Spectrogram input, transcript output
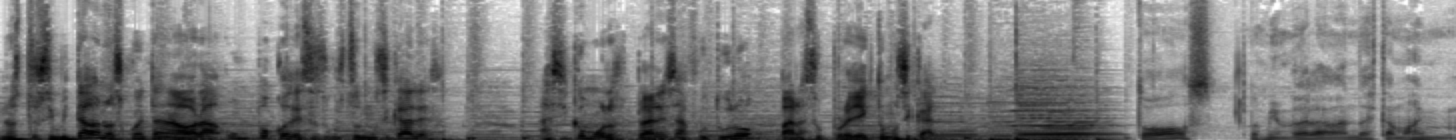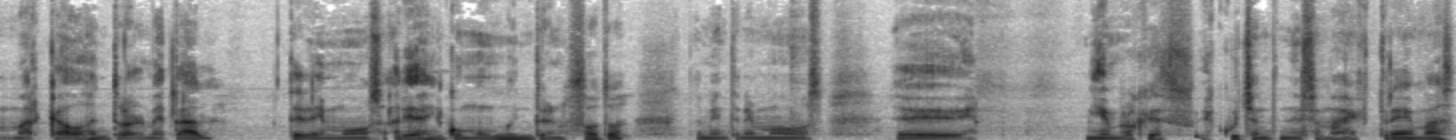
Nuestros invitados nos cuentan ahora un poco de sus gustos musicales, así como los planes a futuro para su proyecto musical. Todos los miembros de la banda estamos enmarcados dentro del metal, tenemos áreas en común entre nosotros, también tenemos eh, miembros que escuchan tendencias más extremas,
